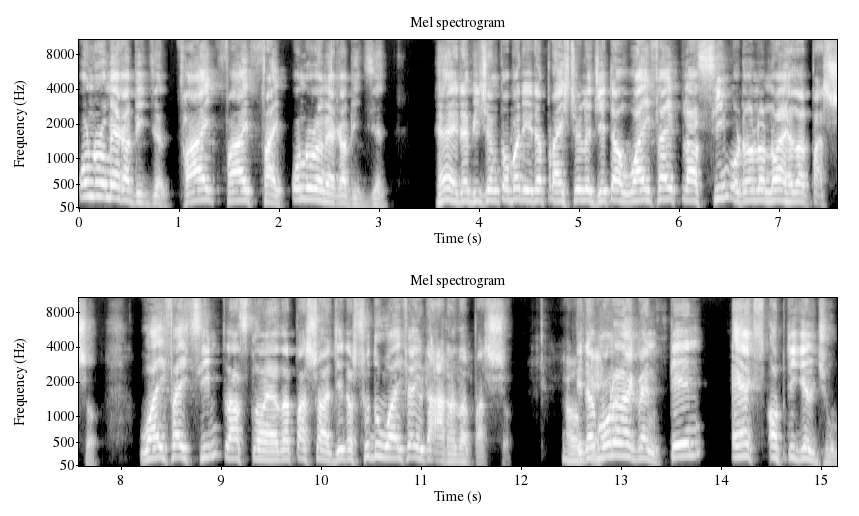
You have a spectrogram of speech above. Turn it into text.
পনেরো mega pixel five five five পনেরো মেগা পিক্সেল হ্যাঁ এটা ভীষণ কোম্পানি এটা প্রাইসটা হলো যেটা ওয়াইফাই প্লাস সিম ওটা হলো নয় হাজার পাঁচশো। ওয়াইফাই সিম প্লাস নয় হাজার পাঁচশো আর যেটা শুধু ওয়াইফাই ওটা আট হাজার পাঁচশো। এটা মনে রাখবেন ten X optical zoom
